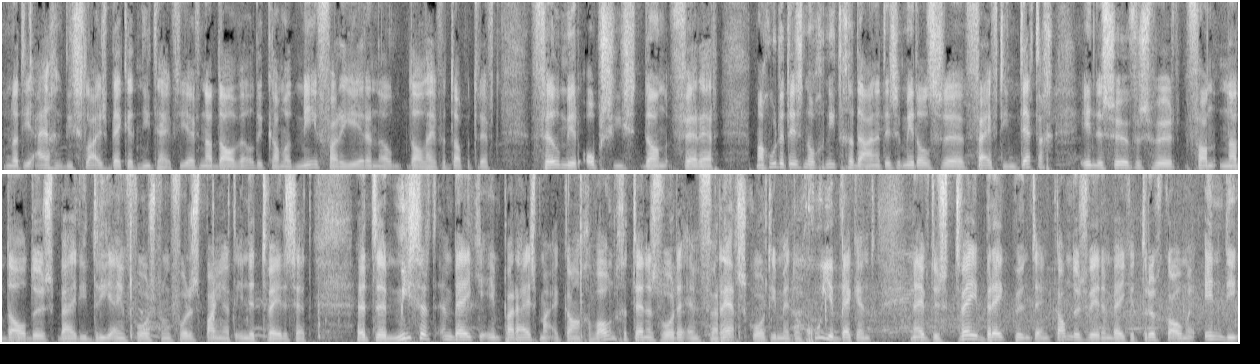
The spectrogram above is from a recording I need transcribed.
Omdat hij eigenlijk die slice backhand niet heeft. Die heeft Nadal wel. Die kan wat meer variëren. En Nadal heeft wat dat betreft veel meer opties dan Ferrer. Maar goed, het is nog niet gedaan. Het is inmiddels uh, 15-30 in de servicebeurt van Nadal dus. Bij die 3-1 voorsprong voor de Spanjaard in de tweede set. Het uh, miezert een beetje in Parijs. Maar het kan gewoon getennis worden. En Ferrer scoort hij met een goede backhand. En heeft dus twee breekpunten en kan dus weer een beetje terugkomen in die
